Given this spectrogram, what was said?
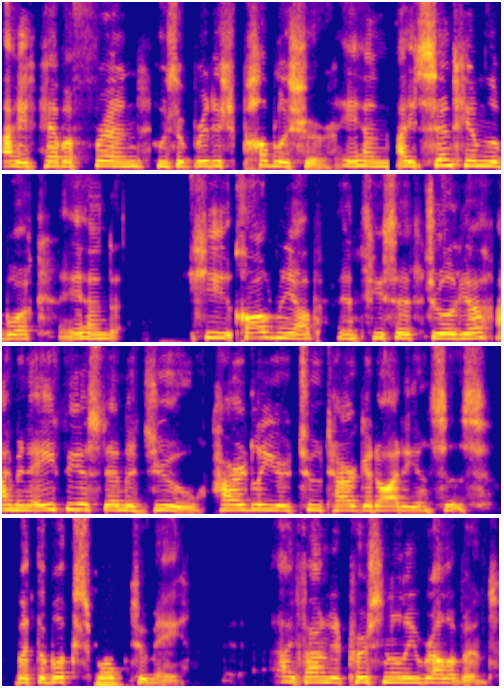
I have a friend who's a British publisher, and I sent him the book, and he called me up and he said, Julia, I'm an atheist and a Jew, hardly your two target audiences, but the book spoke to me. I found it personally relevant.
